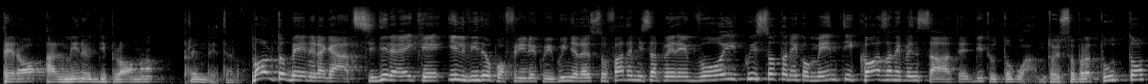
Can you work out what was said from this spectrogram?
Però almeno il diploma prendetelo. Molto bene ragazzi, direi che il video può finire qui, quindi adesso fatemi sapere voi qui sotto nei commenti cosa ne pensate di tutto quanto e soprattutto,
